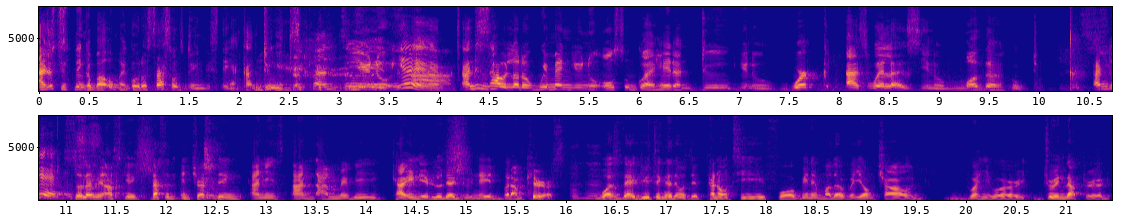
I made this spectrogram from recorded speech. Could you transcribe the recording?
I just used to think about, oh my God, Osas was doing this thing. I can't do it. You can't do you know, it. yeah. Ah. And this is how a lot of women, you know, also go ahead and do, you know, work as well as, you know, motherhood. And yeah. So let me ask you. That's an interesting and is and I'm maybe carrying a loaded grenade, but I'm curious. Mm-hmm. Was there? Do you think that there was a penalty for being a mother of a young child when you were during that period?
